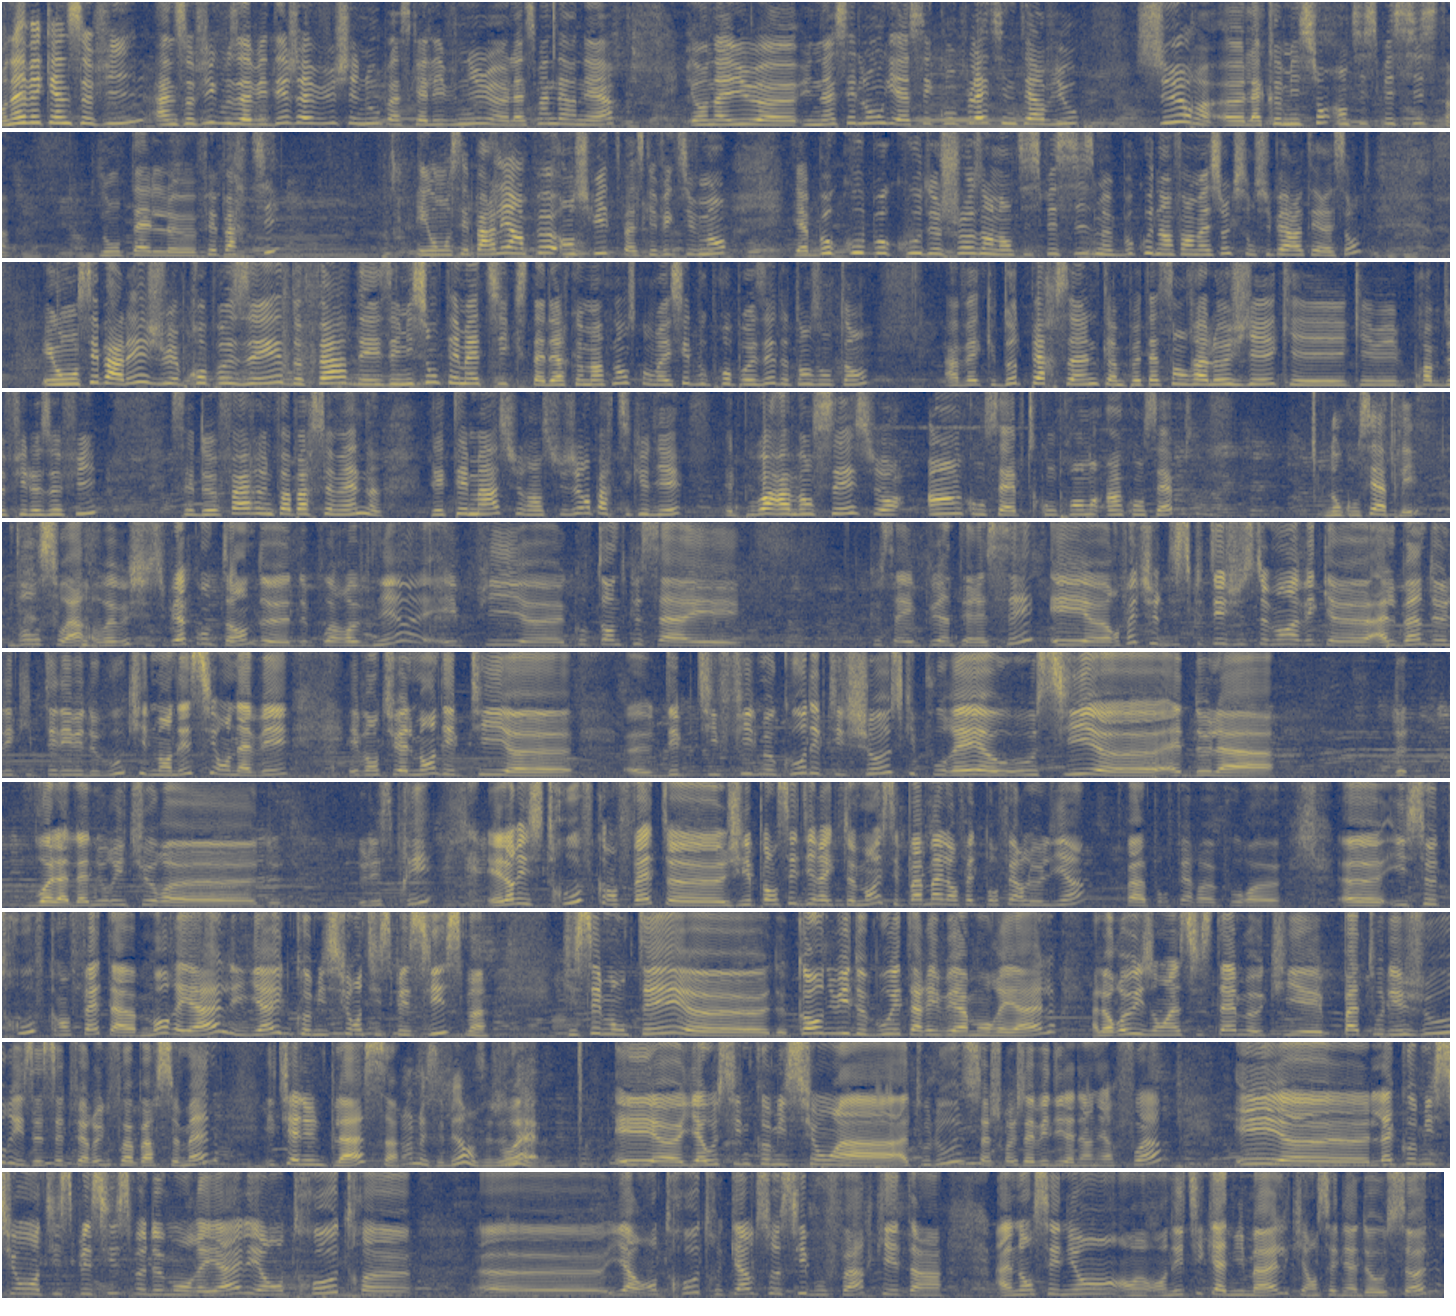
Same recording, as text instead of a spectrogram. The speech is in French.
On est avec Anne-Sophie. Anne-Sophie que vous avez déjà vue chez nous parce qu'elle est venue euh, la semaine dernière. Et on a eu euh, une assez longue et assez complète interview sur euh, la commission antispéciste dont elle fait partie. Et on s'est parlé un peu ensuite parce qu'effectivement, il y a beaucoup, beaucoup de choses dans l'antispécisme, beaucoup d'informations qui sont super intéressantes. Et on s'est parlé, je lui ai proposé de faire des émissions thématiques. C'est-à-dire que maintenant, ce qu'on va essayer de vous proposer de temps en temps, avec d'autres personnes, comme peut-être Sandra Logier, qui est, qui est prof de philosophie, c'est de faire une fois par semaine des thémas sur un sujet en particulier et de pouvoir avancer sur un concept, comprendre un concept. Donc on s'est appelé. Bonsoir, je suis super contente de, pouvoir revenir et puis euh, contente que ça ait que ça pu intéresser. Et euh, en fait, je discutais justement avec euh, Albin de l'équipe Télé Debout qui demandait si on avait éventuellement des petits, films courts, des petites choses qui pourraient aussi être de la, voilà, de la nourriture de l'esprit. Et alors, il se trouve qu'en fait, euh, j'y ai pensé directement et c'est pas mal en fait pour faire le lien. Enfin, pour faire, euh, pour, euh, euh, il se trouve qu'en fait à Montréal, il y a une commission antispécisme qui s'est montée de- quand Nuit debout est arrivé à Montréal. Alors eux, ils ont un système qui est pas tous les jours, ils essaient de faire une fois par semaine. Ils tiennent une place. Ah mais c'est bien, c'est génial. Et il y a aussi une commission à, à Toulouse, ça je crois que je l'avais dit la dernière fois. Et euh, la commission antispécisme de Montréal et entre autres, euh, euh, il y a entre autres Carl Saucier-Bouffard qui est un, un enseignant en, en éthique animale qui enseigne à Dawson.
